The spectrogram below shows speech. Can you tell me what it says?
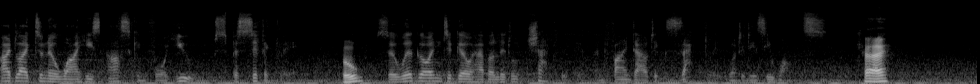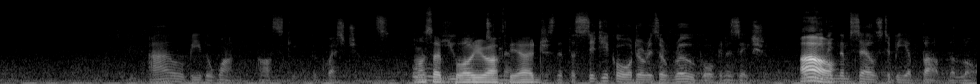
I'd like to know why he's asking for you specifically. Who? So we're going to go have a little chat with him and find out exactly what it is he wants. Okay. I'll be the one asking the questions. Unless All I blow need you off the edge. Is that the Psijic Order is a rogue organization, Oh. believing themselves to be above the law.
